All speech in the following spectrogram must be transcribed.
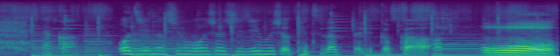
なんかおじの司法書士事務所手伝ったりとかお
